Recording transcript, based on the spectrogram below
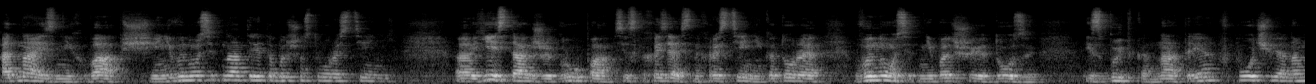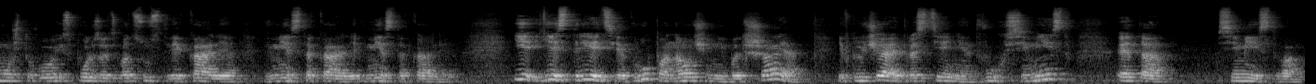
Одна из них вообще не выносит натрия, это большинство растений. Э, есть также группа сельскохозяйственных растений, которая выносит небольшие дозы избытка натрия в почве. Она может его использовать в отсутствие калия вместо калия. Вместо калия. И есть третья группа, она очень небольшая и включает растения двух семейств. Это семейство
